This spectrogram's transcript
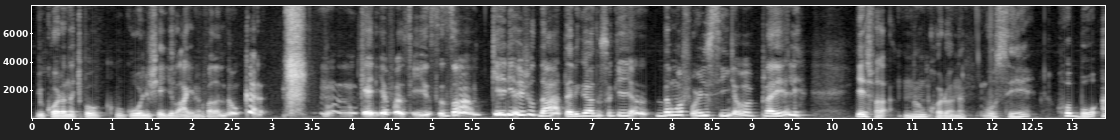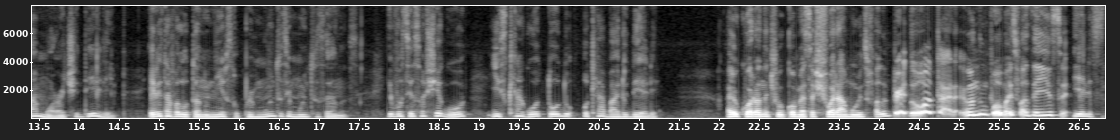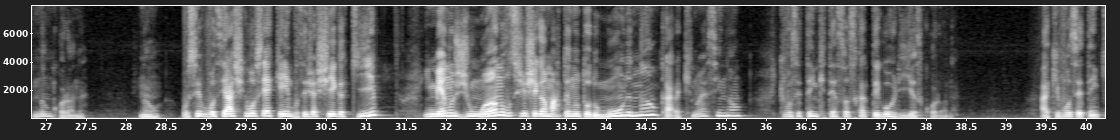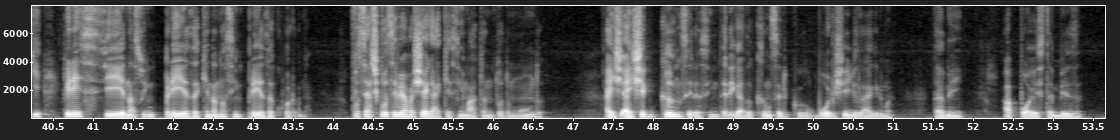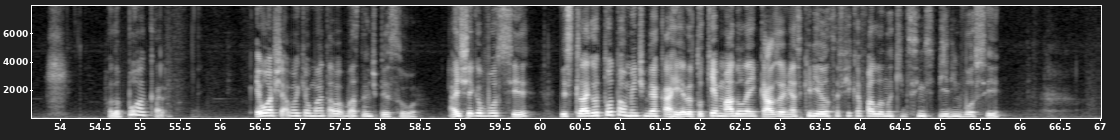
E o Corona, tipo, com o olho cheio de lágrimas, fala: Não, cara, não queria fazer isso, só queria ajudar, tá ligado? Só queria dar uma forcinha pra ele. E eles falam: Não, Corona, você roubou a morte dele. Ele tava lutando nisso por muitos e muitos anos. E você só chegou e estragou todo o trabalho dele. Aí o Corona, tipo, começa a chorar muito, falando: Perdoa, cara, eu não vou mais fazer isso. E eles: Não, Corona, não. Você, você acha que você é quem? Você já chega aqui em menos de um ano você já chega matando todo mundo. Não, cara, que não é assim não. Que você tem que ter suas categorias, Corona. Aqui você tem que crescer na sua empresa, aqui na nossa empresa, Corona. Você acha que você já vai chegar aqui assim matando todo mundo? Aí, aí chega o câncer, assim, tá ligado? O câncer com o olho cheio de lágrima também. Apoia esta mesa. Fala, pô, cara. Eu achava que eu matava bastante pessoa. Aí chega você, estraga totalmente minha carreira. Eu tô queimado lá em casa, minhas crianças ficam falando que se inspira em você.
